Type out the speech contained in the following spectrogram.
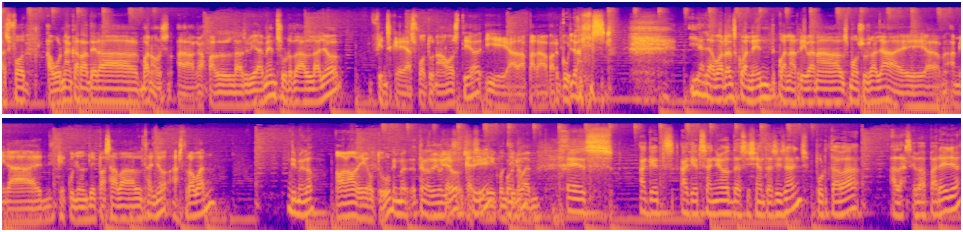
es fot a una carretera bueno, agafa el desviament, surt dalt d'allò fins que es fot una hòstia i ha de parar per collons i llavors, quan, ell, quan arriben els Mossos allà i a, a mirar què collons li passava al senyor, es troben... Dímelo. No, no, digue-ho tu. Dime- Te lo digo Que- yo, que sí. sí, continuem. Bueno, és, aquest, aquest senyor de 66 anys portava a la seva parella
